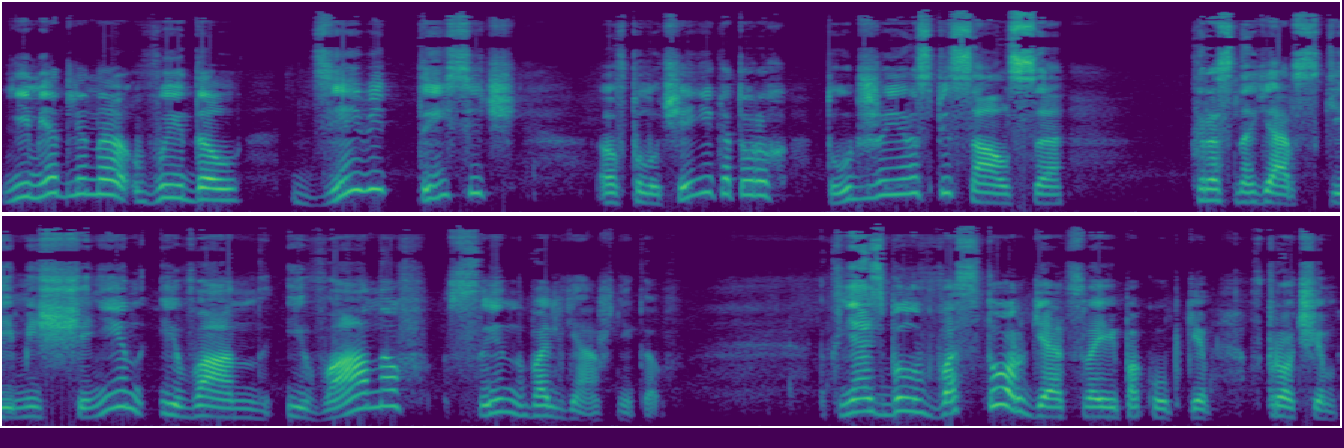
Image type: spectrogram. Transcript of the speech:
немедленно выдал девять тысяч, в получении которых тут же и расписался красноярский мещанин Иван Иванов, сын Вальяжников. Князь был в восторге от своей покупки. Впрочем,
